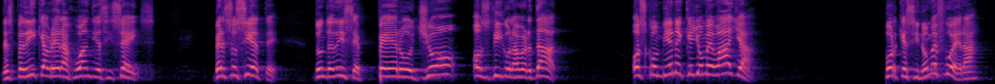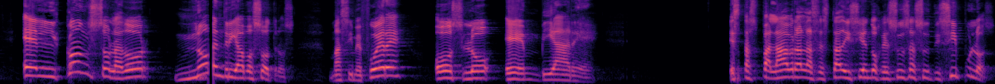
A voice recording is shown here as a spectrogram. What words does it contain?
Les pedí que abriera Juan 16, verso 7, donde dice, pero yo os digo la verdad, os conviene que yo me vaya, porque si no me fuera, el consolador no vendría a vosotros, mas si me fuere, os lo enviaré. Estas palabras las está diciendo Jesús a sus discípulos.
